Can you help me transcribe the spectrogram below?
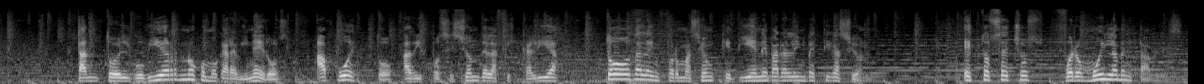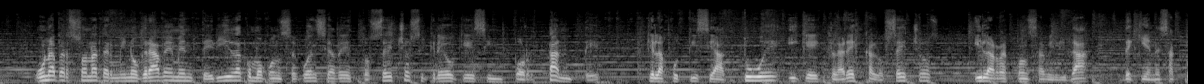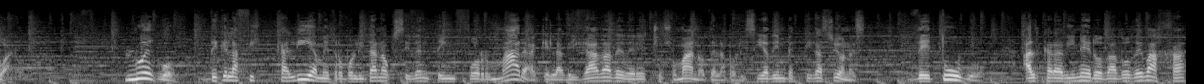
tanto el gobierno como carabineros ha puesto a disposición de la Fiscalía toda la información que tiene para la investigación. Estos hechos fueron muy lamentables. Una persona terminó gravemente herida como consecuencia de estos hechos y creo que es importante que la justicia actúe y que esclarezca los hechos y la responsabilidad de quienes actuaron. Luego de que la Fiscalía Metropolitana Occidente informara que la Brigada de Derechos Humanos de la Policía de Investigaciones detuvo al carabinero dado de baja,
